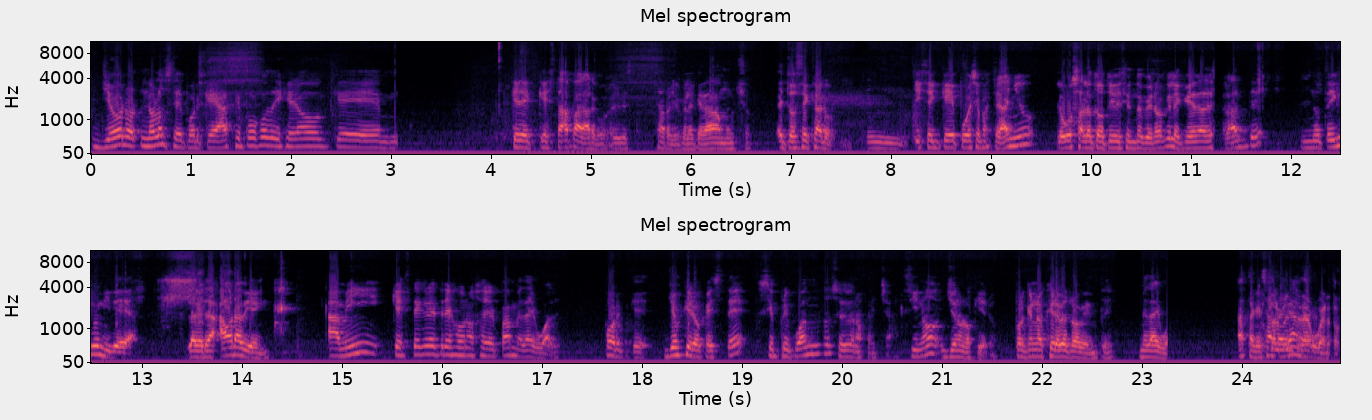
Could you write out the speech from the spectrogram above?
yo no, no lo sé, porque hace poco dijeron que, que, que estaba para largo el desarrollo, que le quedaba mucho. Entonces, claro, mm, dicen que puede ser para este año, luego sale otro tío diciendo que no, que le queda de adelante. No tengo ni idea. La verdad, ahora bien, a mí que esté en el 3 o no Cyberpunk me da igual. Porque yo quiero que esté siempre y cuando se dé una fecha. Si no, yo no lo quiero. Porque no quiero verlo gameplay. Me da igual. Hasta que salga ya. De da igual. acuerdo.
